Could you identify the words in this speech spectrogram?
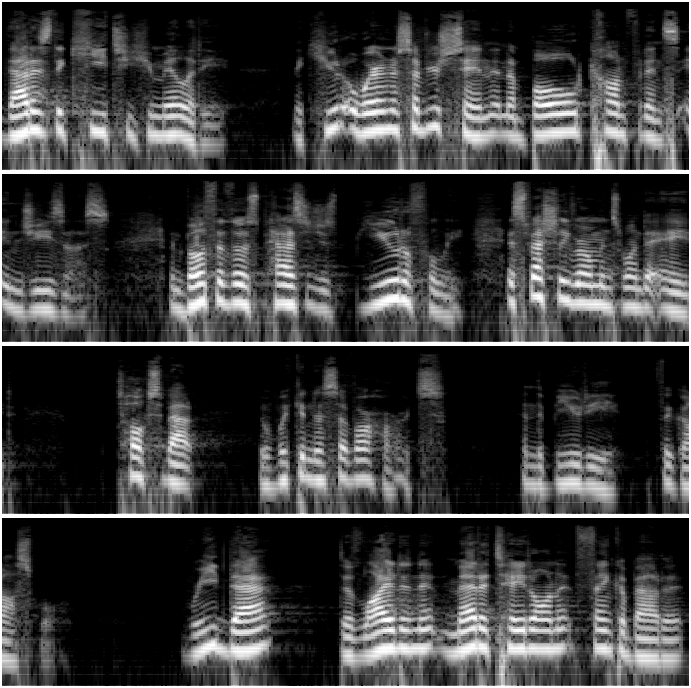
That is the key to humility an acute awareness of your sin and a bold confidence in Jesus. And both of those passages beautifully, especially Romans 1 to 8, talks about the wickedness of our hearts and the beauty of the gospel. Read that, delight in it, meditate on it, think about it,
